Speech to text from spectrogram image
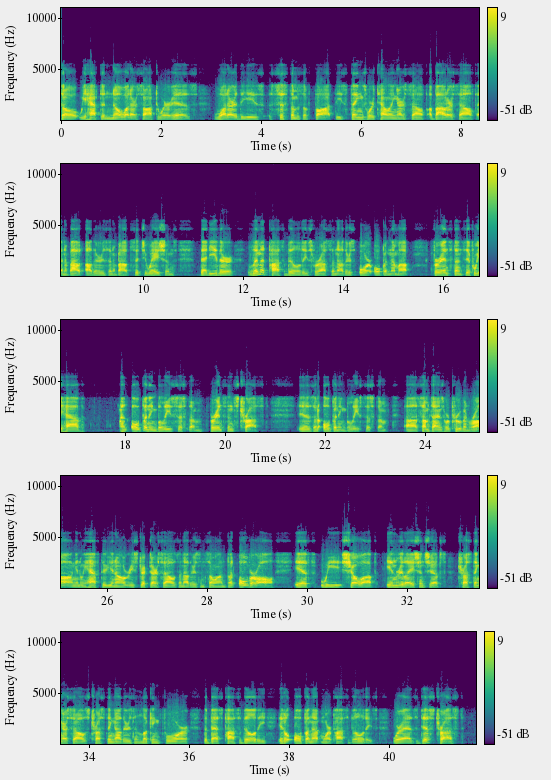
So we have to know what our software is what are these systems of thought, these things we're telling ourselves about ourselves and about others and about situations that either limit possibilities for us and others or open them up. For instance, if we have an opening belief system, for instance, trust is an opening belief system. Uh, sometimes we're proven wrong and we have to, you know, restrict ourselves and others and so on. But overall, if we show up in relationships trusting ourselves, trusting others, and looking for the best possibility, it'll open up more possibilities. Whereas distrust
